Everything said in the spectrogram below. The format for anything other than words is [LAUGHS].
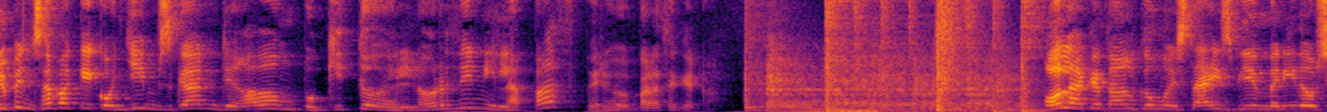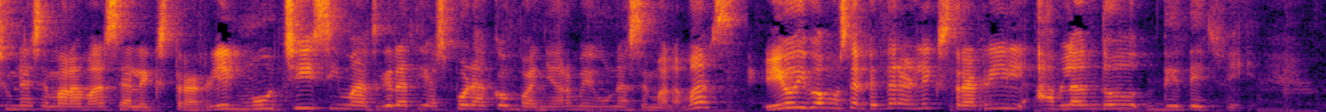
Yo pensaba que con James Gunn llegaba un poquito el orden y la paz, pero parece que no. Hola, ¿qué tal? ¿Cómo estáis? Bienvenidos una semana más al Extra Reel. Muchísimas gracias por acompañarme una semana más. Y hoy vamos a empezar el Extra Reel hablando de DC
